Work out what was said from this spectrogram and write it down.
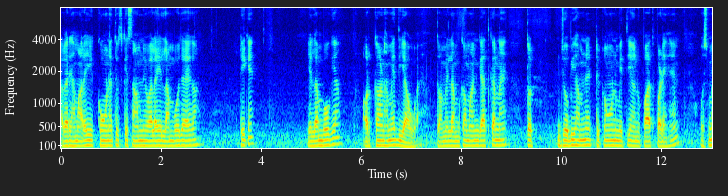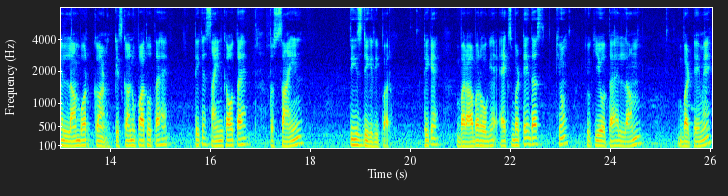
अगर हमारा ये कोण है तो इसके सामने वाला ये लंब हो जाएगा, ठीक है? ये लंब हो गया और कर्ण हमें दिया हुआ है। तो हमें लंब का मान ज्ञात करना है। तो जो भी हमने त्रिकोणमितीय अनुपात पढ़े हैं, उसमें लंब और कर्ण किसका अनुपात होता है? ठीक है, साइन का होता है। तो साइन तीस डिग्री पर, ठीक है, बराबर हो गया एक्स बटे दस। क्यों? क्योंकि ये होता है लंब बटे में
